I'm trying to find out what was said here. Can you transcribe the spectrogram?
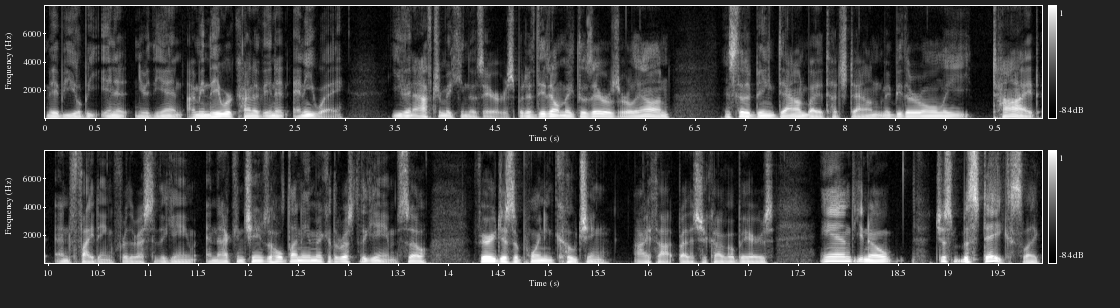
Maybe you'll be in it near the end. I mean, they were kind of in it anyway, even after making those errors. But if they don't make those errors early on, instead of being down by a touchdown, maybe they're only tied and fighting for the rest of the game. And that can change the whole dynamic of the rest of the game. So, very disappointing coaching, I thought, by the Chicago Bears. And, you know, just mistakes like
